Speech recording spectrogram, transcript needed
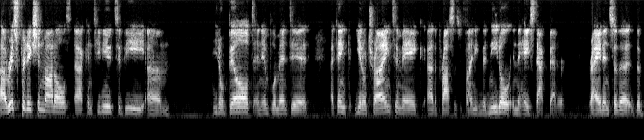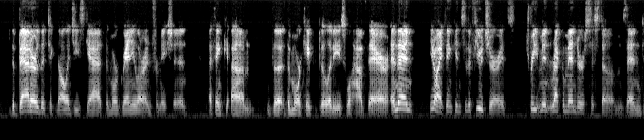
Uh, risk prediction models uh, continue to be, um, you know, built and implemented I think you know trying to make uh, the process of finding the needle in the haystack better, right? And so the the the better the technologies get, the more granular information, I think um, the the more capabilities we'll have there. And then you know I think into the future, it's treatment recommender systems and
